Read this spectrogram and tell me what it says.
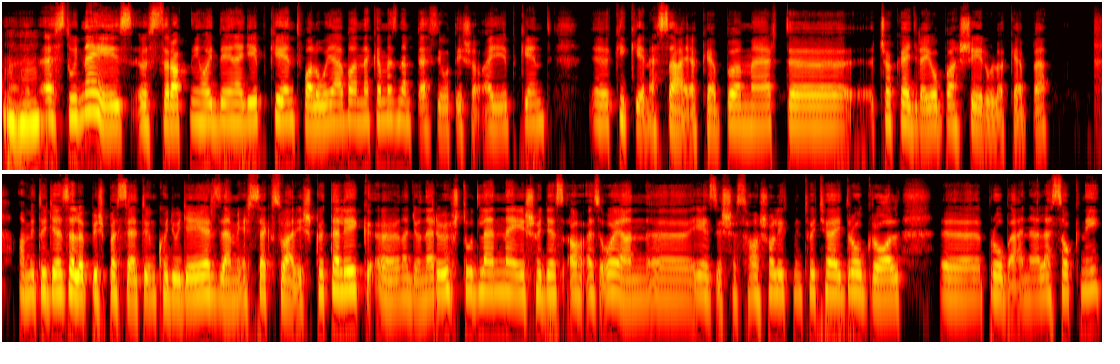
uh-huh. ezt úgy nehéz összerakni, hogy de én egyébként valójában nekem ez nem tesz jót, és egyébként ki kéne szálljak ebből, mert csak egyre jobban sérülök ebbe amit ugye ezelőbb is beszéltünk, hogy ugye érzelmi és szexuális kötelék nagyon erős tud lenne, és hogy ez, ez olyan érzéshez hasonlít, mint hogyha egy drogról próbálnál leszokni,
